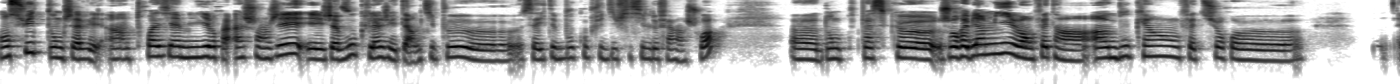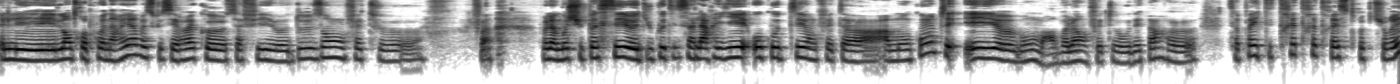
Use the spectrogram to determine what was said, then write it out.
Ensuite, donc j'avais un troisième livre à changer et j'avoue que là j'ai été un petit peu, euh, ça a été beaucoup plus difficile de faire un choix. donc parce que j'aurais bien mis en fait un, bouquin en fait sur l'entrepreneuriat parce que c'est vrai que ça fait deux ans en fait, voilà, moi je suis passée euh, du côté salarié au côté en fait à, mon compte et euh, bon bah voilà en fait au départ euh, ça n'a pas été très très très structuré.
